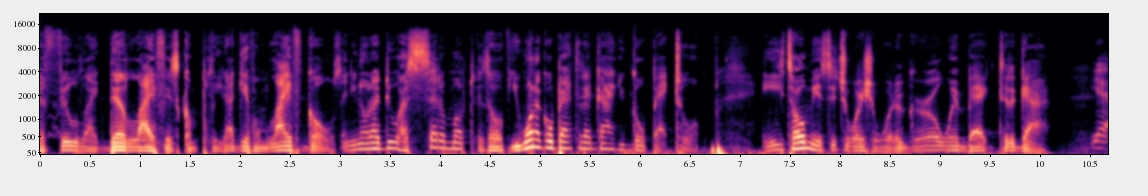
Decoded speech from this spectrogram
to feel like their life is complete. I give them life goals, and you know what I do? I set them up as so if you want to go back to that guy, you go back to him. And he told me a situation where the girl went back to the guy. yeah.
